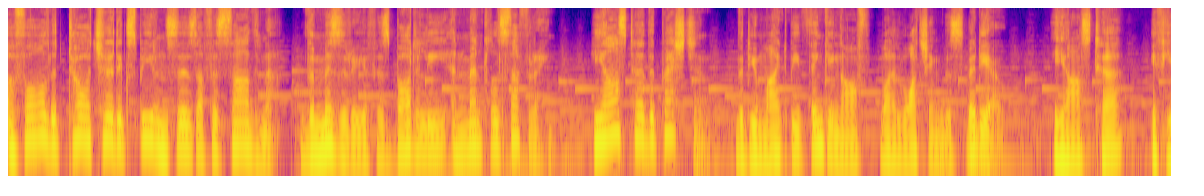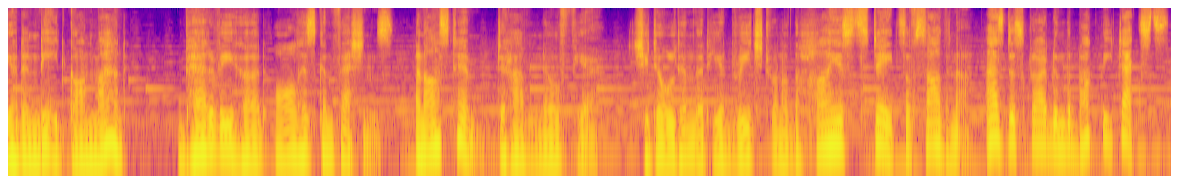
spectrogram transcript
of all the tortured experiences of his sadhana, the misery of his bodily and mental suffering. He asked her the question that you might be thinking of while watching this video. He asked her if he had indeed gone mad. Bhairavi heard all his confessions and asked him to have no fear. She told him that he had reached one of the highest states of sadhana as described in the Bhakti texts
